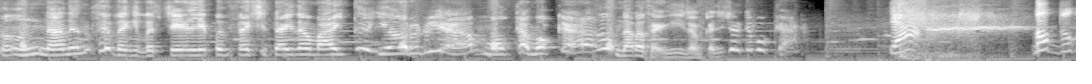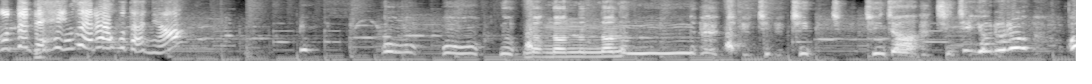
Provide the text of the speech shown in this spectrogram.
어, 나는 세상에서 제일 예쁜 섹시 다이너마이트 여르르야. 못 가, 못 가. 어, 나라 생기기 전까지 절대 못 가. 야, 너 누군데 내 행세를 하고 다녀? 어, 어, 너, 너, 너, 너, 너는 진, 진, 진, 진짜, 진짜 여르르? 어,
